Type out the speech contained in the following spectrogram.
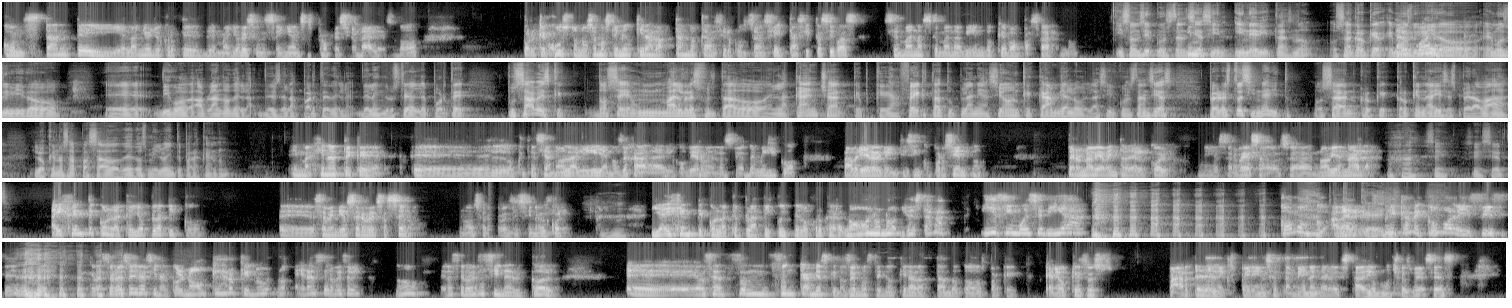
constante y el año yo creo que de mayores enseñanzas profesionales, ¿no? Porque justo nos hemos tenido que ir adaptando a cada circunstancia y casi casi vas semana a semana viendo qué va a pasar, ¿no? Y son circunstancias inéditas, ¿no? O sea, creo que hemos vivido, hemos vivido, eh, digo, hablando de la, desde la parte de la, de la industria del deporte, pues sabes que, no sé, un mal resultado en la cancha que, que afecta tu planeación, que cambia lo, las circunstancias, pero esto es inédito. O sea, creo que, creo que nadie se esperaba lo que nos ha pasado de 2020 para acá, ¿no? Imagínate que eh, lo que te decía, ¿no? La liguilla nos deja el gobierno de la Ciudad de México abriera el 25%, pero no había venta de alcohol ni de cerveza, o sea, no había nada. Ajá, sí, sí, es cierto. Hay gente con la que yo platico, eh, se vendió cerveza cero. ¿No? Cerveza sin alcohol. Y hay gente con la que platico y te lo juro que no, no, no, yo estaba ísimo ese día. ¿Cómo? A ver, explícame cómo le hiciste. Porque la cerveza era sin alcohol. No, claro que no, no, era cerveza, no, era cerveza sin alcohol. Eh, o sea, son, son cambios que nos hemos tenido que ir adaptando todos porque creo que eso es parte de la experiencia también en el estadio muchas veces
